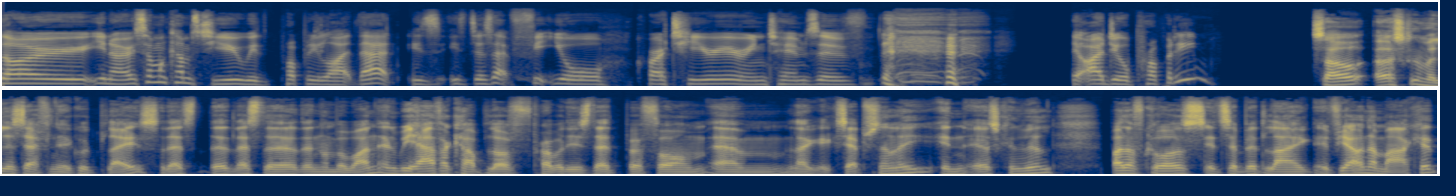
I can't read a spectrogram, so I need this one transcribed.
So, you know, if someone comes to you with property like that, is, is does that fit your criteria in terms of the ideal property? So Erskineville is definitely a good place. So that's the, that's the, the number one, and we have a couple of properties that perform um, like exceptionally in Erskineville. But of course, it's a bit like if you're on the market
